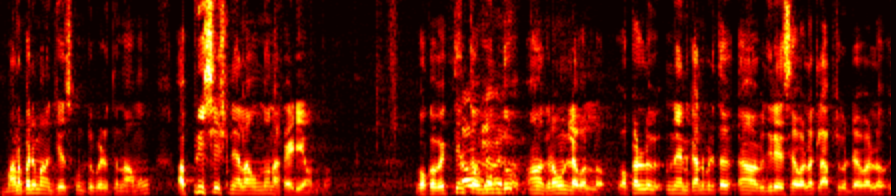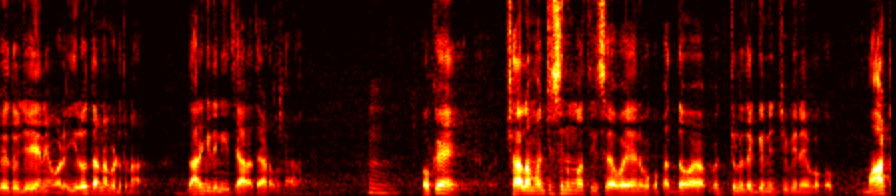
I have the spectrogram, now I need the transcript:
మన పని మనం చేసుకుంటూ వెళుతున్నాము. అప్రిసియేషన్ ఎలా ఉందో నాకు ఐడియా ఉందమ్మా ఒక వ్యక్తి ఇంత ముందు గ్రౌండ్ లెవెల్లో ఒకళ్ళు నేను కనబడితే ఆ, విజిలేసేవాళ్ళు క్లాప్స్ కొట్టేవాళ్ళు ఏదో చేయనేవాళ్ళు ఈరోజు దండం పెడుతున్నారు. దానికి దీనికి చాలా తేడా ఉంది. ఓకే? చాలా మంచి సినిమా తీసావా అని ఒక పెద్ద వ్యక్తుల దగ్గర నుంచి వినే ఒక మాట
